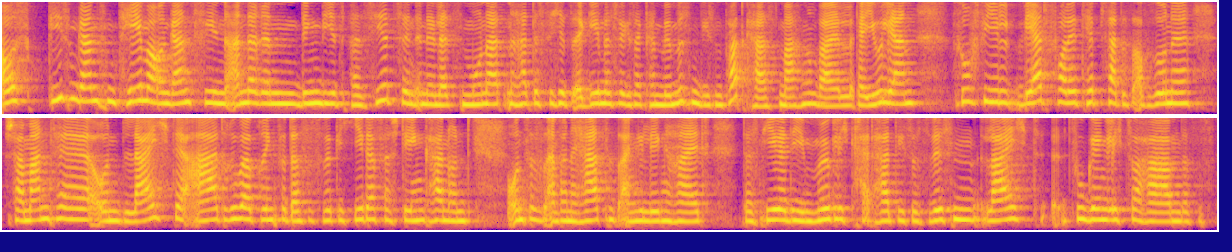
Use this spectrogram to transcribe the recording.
aus diesem ganzen Thema und ganz vielen anderen Dingen, die jetzt passiert sind in den letzten Monaten, hat es sich jetzt ergeben, dass wir gesagt haben, wir müssen diesen Podcast machen, weil der Julian so viel wertvolle Tipps hat, es auf so eine charmante und leichte Art rüberbringt, sodass es wirklich jeder verstehen kann. Und uns ist es einfach eine Herzensangelegenheit, dass jeder die Möglichkeit hat, dieses Wissen leicht zugänglich zu haben, dass es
